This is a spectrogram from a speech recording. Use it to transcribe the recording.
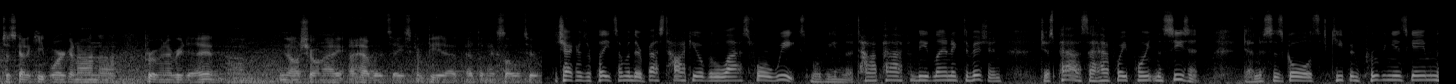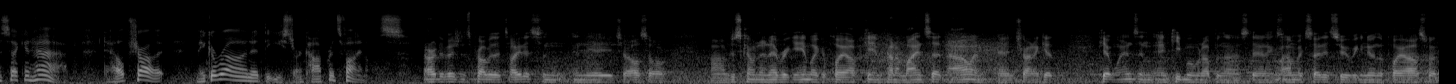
just got to keep working on uh, improving every day and um, you know showing I, I, have what it takes to compete at, at the next level too. The Checkers have played some of their best hockey over the last four weeks, moving in the top half of the Atlantic Division, just past the halfway point in the season. Dennis's goal is to keep improving his game in the second half to help Charlotte make a run at the Eastern Conference Finals. Our division is probably the tightest in, in the AHL, so I'm um, just coming in every game like a playoff game kind of mindset now and, and trying to get get wins and, and, keep moving up in the standings. I'm excited to see what we can do in the playoffs when,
